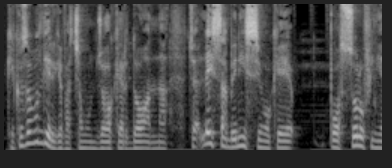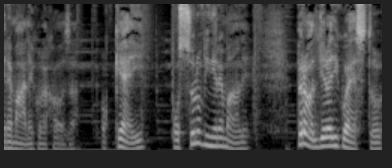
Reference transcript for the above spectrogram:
che cosa vuol dire che facciamo un Joker donna, cioè lei sa benissimo che può solo finire male quella cosa, ok? Può solo finire male. Però al di là di questo,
